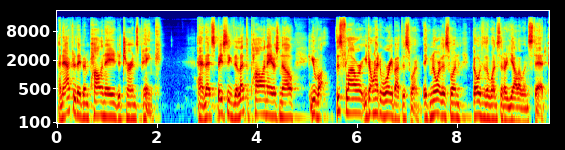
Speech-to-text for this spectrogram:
and after they've been pollinated, it turns pink. And that's basically to let the pollinators know, you this flower, you don't have to worry about this one. Ignore this one, go to the ones that are yellow instead.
